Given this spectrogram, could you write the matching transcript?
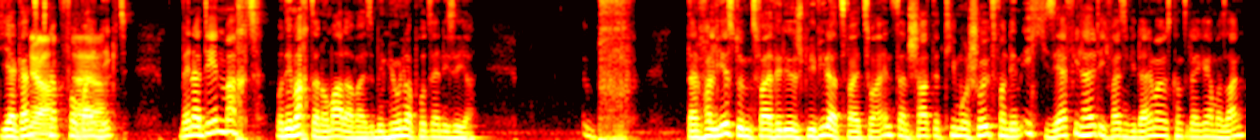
die er ganz ja, knapp vorbeinickt. Ja, ja. Wenn er den macht, und den macht er normalerweise, bin ich mir hundertprozentig sicher, pff, dann verlierst du im Zweifel dieses Spiel wieder 2 zu 1. Dann startet Timo Schulz, von dem ich sehr viel halte. Ich weiß nicht, wie deine Meinung ist, kannst du gleich mal sagen.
